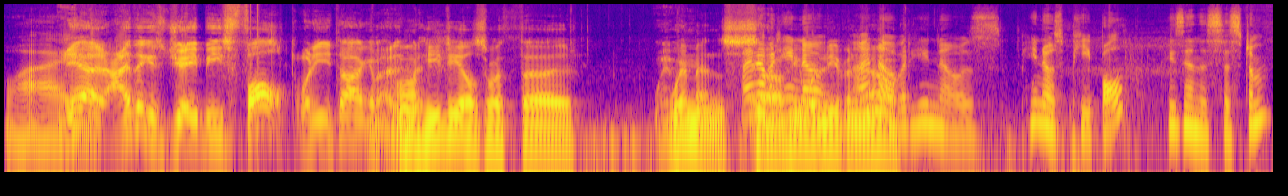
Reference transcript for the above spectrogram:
Why? Yeah, I think it's JB's fault. What are you talking about? well, he deals with uh, women's, I know, so but he, he, know, wouldn't even know. I know. know, but he knows. He knows people. He's in the system.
